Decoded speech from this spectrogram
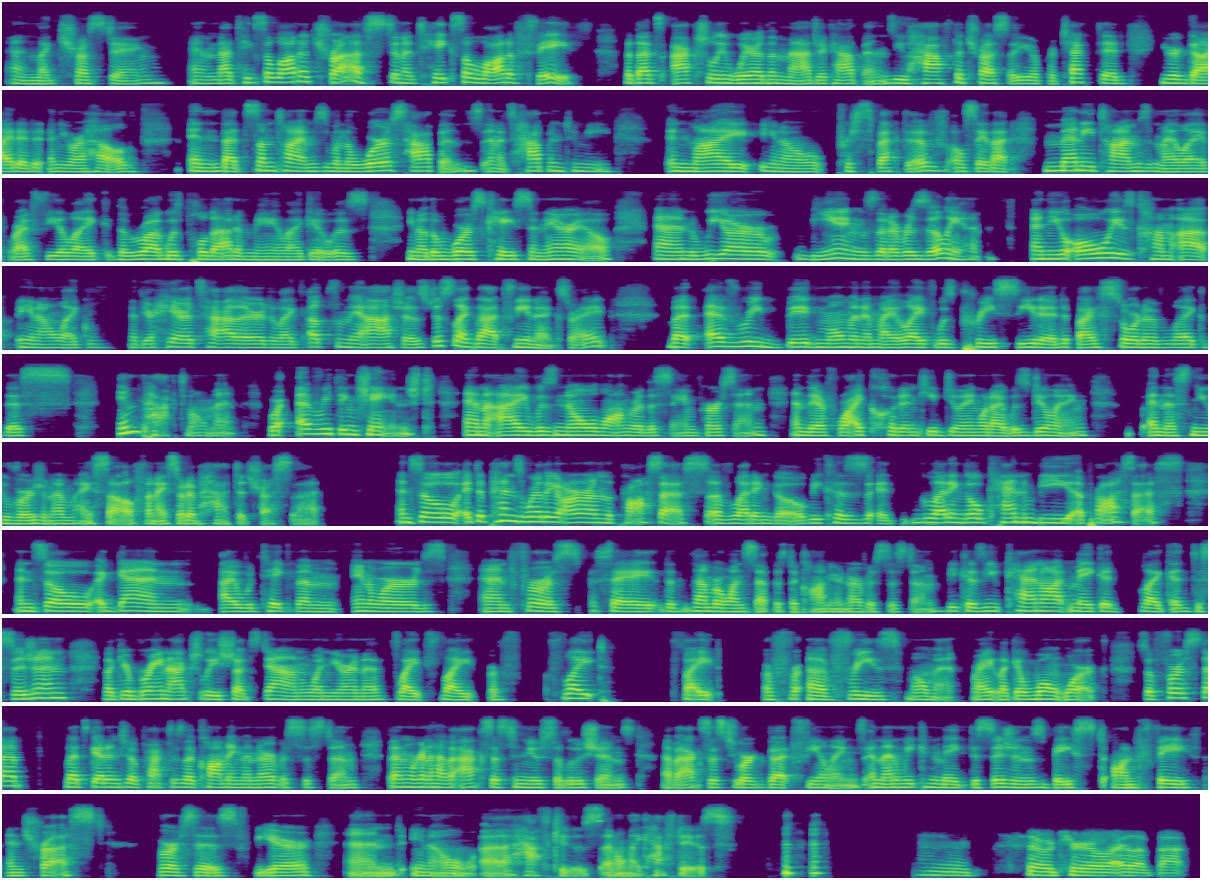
and like trusting. And that takes a lot of trust and it takes a lot of faith. But that's actually where the magic happens. You have to trust that you're protected, you're guided, and you are held. And that sometimes when the worst happens, and it's happened to me, in my you know perspective i'll say that many times in my life where i feel like the rug was pulled out of me like it was you know the worst case scenario. And we are beings that are resilient. And you always come up you know like with your hair tethered like up from the ashes just like that phoenix right but every big moment in my life was preceded by sort of like this impact moment where everything changed and I was no longer the same person. And therefore, I couldn't keep doing what I was doing in this new version of myself. And I sort of had to trust that. And so it depends where they are on the process of letting go because it, letting go can be a process. And so again, I would take them inwards and first say the number one step is to calm your nervous system because you cannot make a like a decision like your brain actually shuts down when you're in a flight flight or f- flight fight or fr- uh, freeze moment, right? Like it won't work. So first step let's get into a practice of calming the nervous system. Then we're going to have access to new solutions have access to our gut feelings and then we can make decisions based on faith and trust versus fear and you know uh, have to's i don't like have to's mm, so true. I love that.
